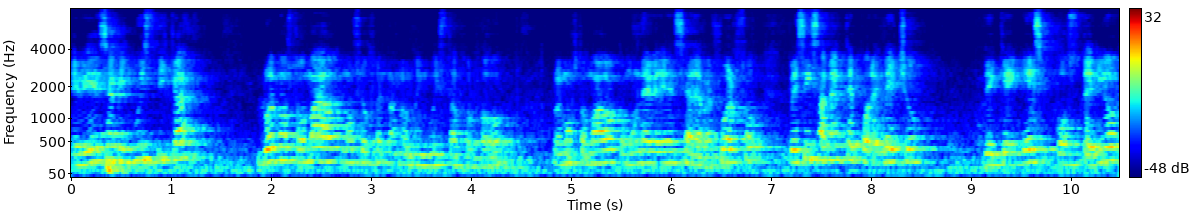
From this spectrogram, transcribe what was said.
evidencia lingüística, lo hemos tomado, no se ofendan los lingüistas por favor, lo hemos tomado como una evidencia de refuerzo, precisamente por el hecho de que es posterior,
